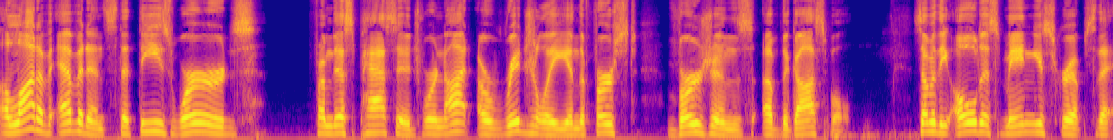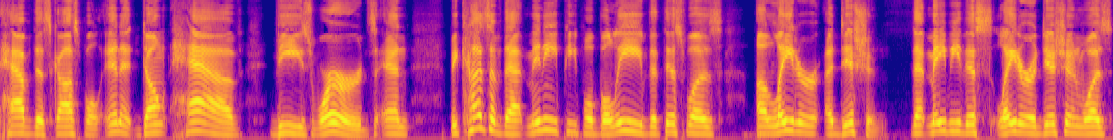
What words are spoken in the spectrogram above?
a lot of evidence that these words from this passage were not originally in the first versions of the gospel. Some of the oldest manuscripts that have this gospel in it don't have these words. And because of that, many people believe that this was a later addition that maybe this later edition was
